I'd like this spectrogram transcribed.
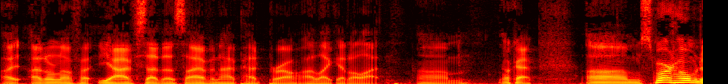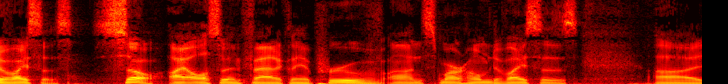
I, I, I don't know if I, yeah I've said this. I have an iPad Pro. I like it a lot. Um, okay. Um, smart home devices. So I also emphatically approve on smart home devices. Uh,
